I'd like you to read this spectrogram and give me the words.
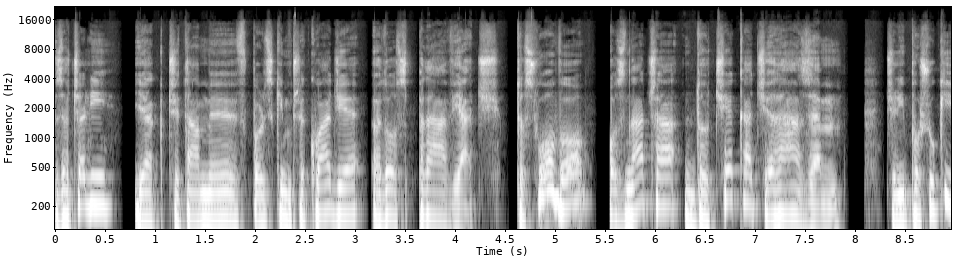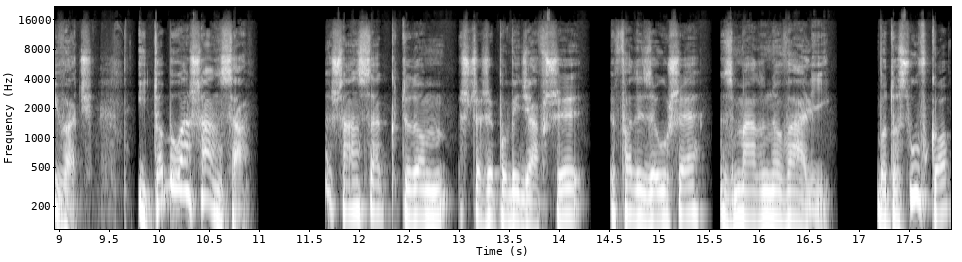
Zaczęli, jak czytamy w polskim przekładzie, rozprawiać. To słowo oznacza dociekać razem, czyli poszukiwać. I to była szansa. Szansa, którą, szczerze powiedziawszy, faryzeusze zmarnowali. Bo to słówko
